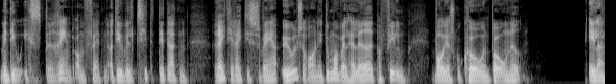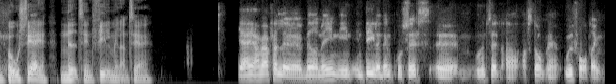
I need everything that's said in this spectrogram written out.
men det er jo ekstremt omfattende, og det er jo vel tit det, der er den rigtig, rigtig svære øvelse, Ronny. Du må vel have lavet et par film, hvor jeg skulle koge en bog ned, eller en bogserie ja. ned til en film eller en serie. Ja, jeg har i hvert fald øh, været med ind i en, en del af den proces, øh, uden selv at, at stå med udfordringen.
